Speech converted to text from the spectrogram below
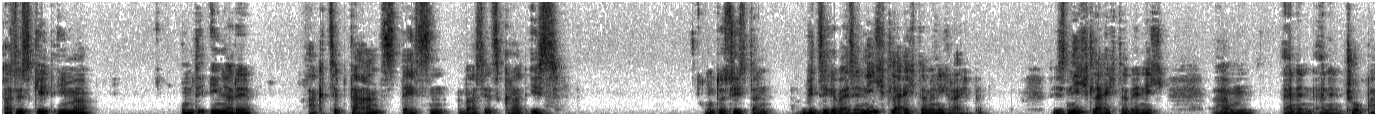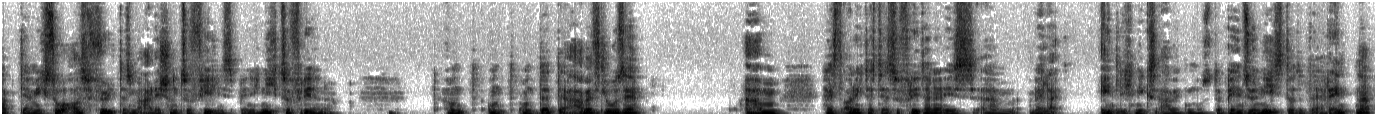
Also es geht immer um die innere Akzeptanz dessen, was jetzt gerade ist. Und das ist dann witzigerweise nicht leichter, wenn ich reich bin. Es ist nicht leichter, wenn ich ähm, einen, einen Job habe, der mich so ausfüllt, dass mir alles schon zu viel ist. Bin ich nicht zufriedener. Und, und, und der, der Arbeitslose ähm, heißt auch nicht, dass der zufriedener ist, ähm, weil er endlich nichts arbeiten muss. Der Pensionist oder der Rentner,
